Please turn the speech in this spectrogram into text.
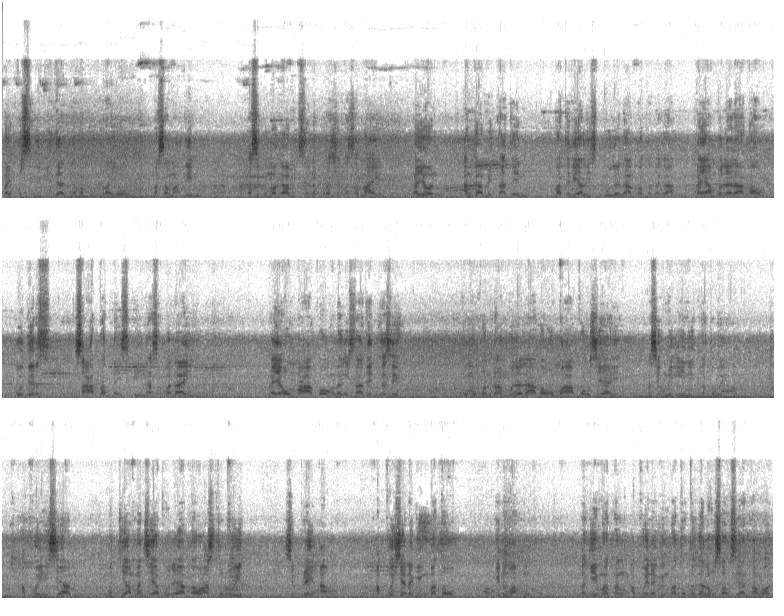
may posibilidad na makumpra yung masama din. Kasi gumagamit sila ng kurasyon masama eh. Ngayon, ang gamit natin, materialis, bulalakaw talaga. Kaya ang bulalakaw, puders sa apat na iskina sa balay. Kaya umahapaw ang langis natin kasi kumukontra ang bulalakaw, umahapaw siya eh. Kasi umiinit na to eh. Apoy ni siya. Mutya man siya bulalakaw, asteroid. Siyempre, apoy siya naging bato. Kinuha mo agimat ng apoy naging bato, tagalungsaw siya ang tawag.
